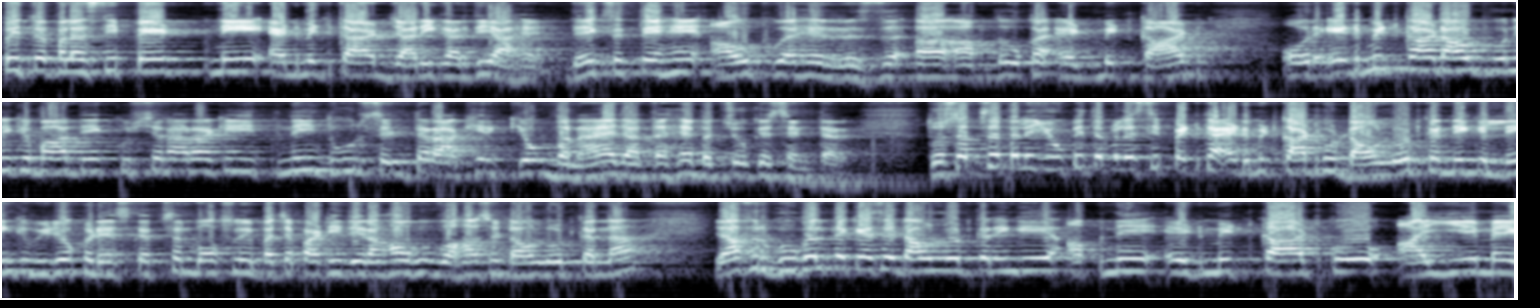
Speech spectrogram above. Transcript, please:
ट्रिपल प्लस पेट ने एडमिट कार्ड जारी कर दिया है। देख सकते हैं आउट हुआ है आप लोगों का एडमिट कार्ड और एडमिट कार्ड आउट होने के बाद एक क्वेश्चन आ रहा कि इतनी दूर सेंटर आखिर क्यों बनाया जाता है बच्चों के सेंटर तो सबसे पहले यूपी त्रिपल पेट का एडमिट कार्ड को डाउनलोड करने के लिंक वीडियो को डिस्क्रिप्शन बॉक्स में बच्चा पार्टी दे रहा हूँ, वहाँ से डाउनलोड करना। या फिर गूगल पे कैसे डाउनलोड करेंगे, अपने एडमिट कार्ड को आइए मैं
